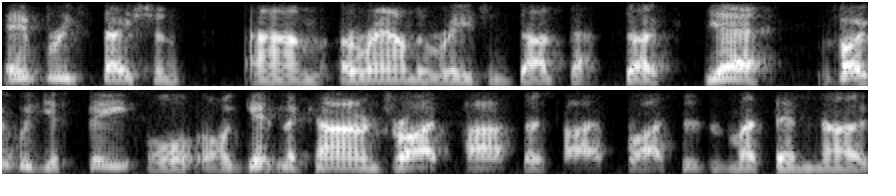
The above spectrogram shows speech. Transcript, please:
Every station um, around the region does that. So, yeah, vote with your feet or, or get in the car and drive past those higher prices and let them know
